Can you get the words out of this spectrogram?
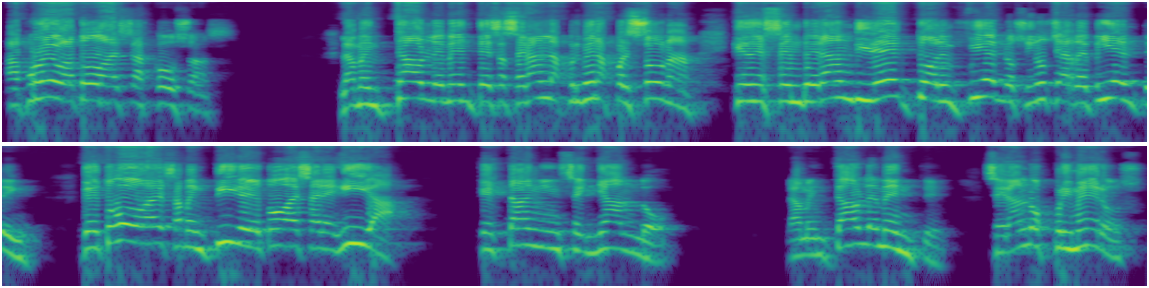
aprueba todas esas cosas. Lamentablemente esas serán las primeras personas que descenderán directo al infierno si no se arrepienten de toda esa mentira y de toda esa herejía que están enseñando. Lamentablemente serán los primeros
